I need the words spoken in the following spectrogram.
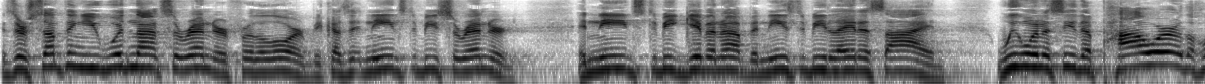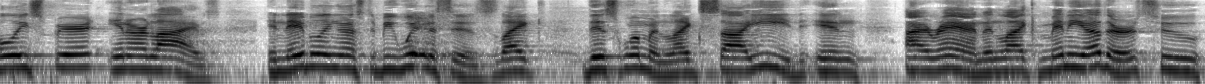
Is there something you would not surrender for the Lord? Because it needs to be surrendered. It needs to be given up. It needs to be laid aside. We want to see the power of the Holy Spirit in our lives enabling us to be witnesses like this woman, like Saeed in Iran, and like many others who,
